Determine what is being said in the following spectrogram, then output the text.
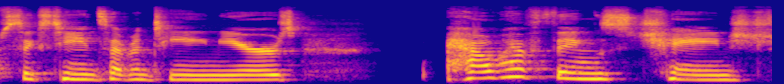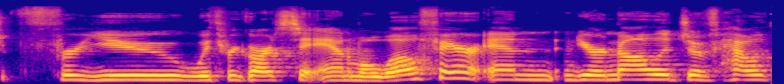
16, 17 years, how have things changed for you with regards to animal welfare and your knowledge of how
